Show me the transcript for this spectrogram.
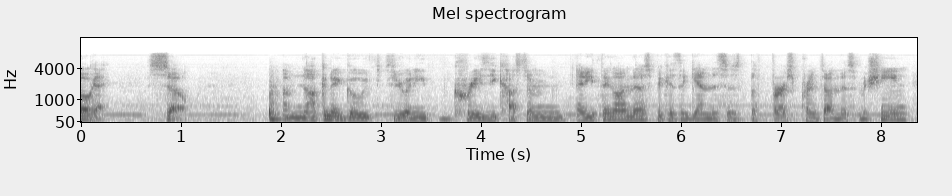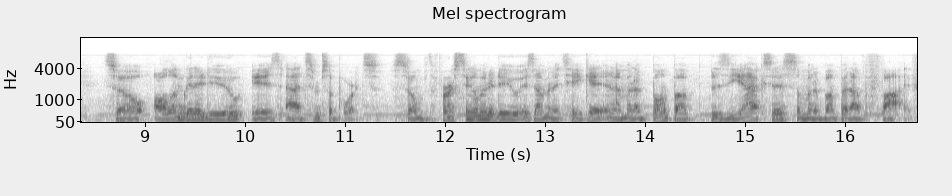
Okay, so I'm not going to go through any crazy custom anything on this because again, this is the first print on this machine. So all I'm going to do is add some supports. So the first thing I'm going to do is I'm going to take it and I'm going to bump up the Z-axis. I'm going to bump it up five.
